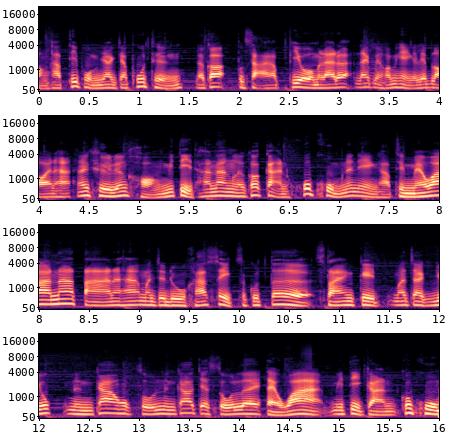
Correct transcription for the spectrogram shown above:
2ครับที่ผมอยากจะพูดถึง แล้วก็ปรึกษากับพี่โยมาแล้วด้วยได้เปลี่ยนความเห็นกันเรียบร้อยนะฮะนั่นคือเรื่องของมิติท่านั่งแล้วก็การควบคุมนั่นเองครับถึงแม้ว่าหน้าตานะฮะมันจะดูคลาสสิกสกูตเตอร์สไตล์อังกฤษมาจากยุค 1960 1970 เลย แต่ว่ามิติการควบคุม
